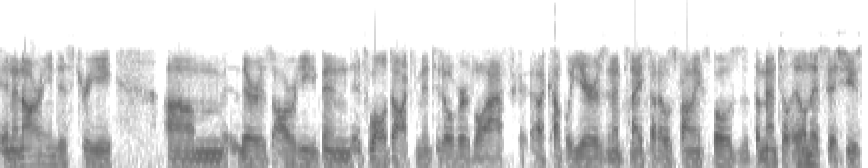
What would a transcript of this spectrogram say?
and in our industry. Um, there's already been, it's well documented over the last uh, couple years, and it's nice that it was finally exposed that the mental illness issues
